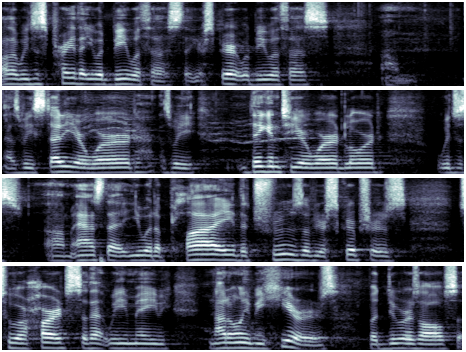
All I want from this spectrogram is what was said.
Father, we just pray that you would be with us, that your spirit would be with us um, as we study your word, as we dig into your word, Lord. We just um, ask that you would apply the truths of your scriptures to our hearts so that we may not only be hearers, but doers also.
